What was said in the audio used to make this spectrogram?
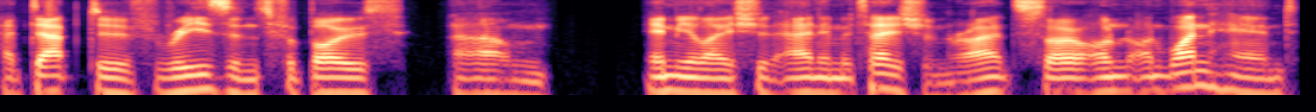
adaptive reasons for both um, emulation and imitation, right? So on on one hand,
